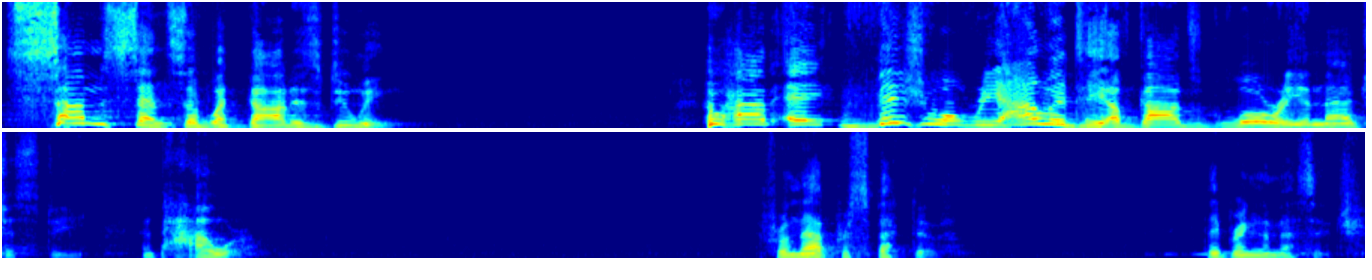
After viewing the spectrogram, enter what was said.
some sense of what God is doing, who have a visual reality of God's glory and majesty and power. From that perspective, they bring the message.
